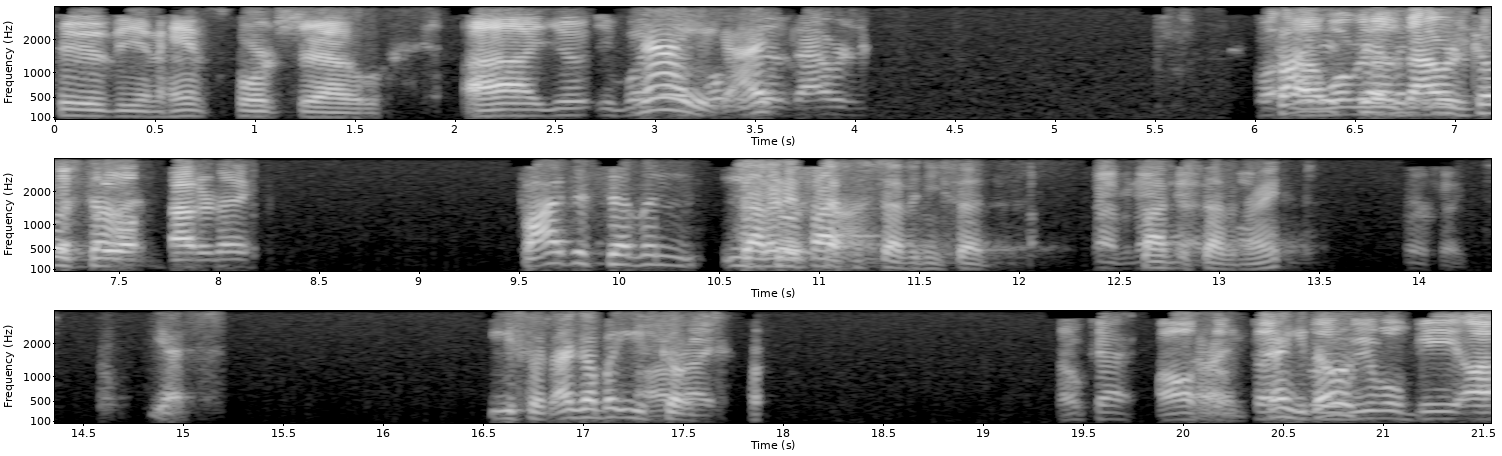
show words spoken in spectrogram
two. The Enhanced Sports Show. Uh, you, you- what, Now uh, you what got were those hours? What, uh, what were those hours East Coast again, Lou, on time. Saturday? Five to seven East Saturday Coast five time. to seven. He said Seven. five okay. to seven, right? Perfect. Yes. East Coast. I go by East All Coast. right. Okay. Awesome. right. Thank you. Those- We will be uh,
